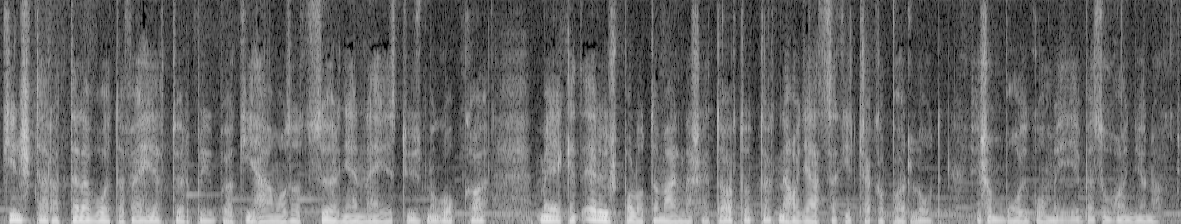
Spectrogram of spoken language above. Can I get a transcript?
Kincstára tele volt a fehér törpékből kihámozott szörnyen nehéz tűzmagokkal, melyeket erős palota mágnesek tartottak, nehogy átszakítsák a padlót, és a bolygó mélyébe zuhanjanak.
